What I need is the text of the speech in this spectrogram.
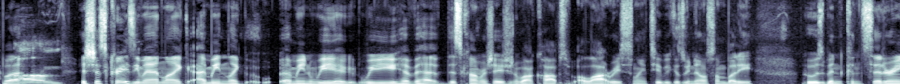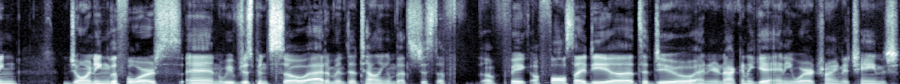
But um it's just crazy, man. Like, I mean, like, I mean, we we have had this conversation about cops a lot recently too, because we know somebody who's been considering joining the force, and we've just been so adamant at telling him that's just a, a fake, a false idea to do, and you're not gonna get anywhere trying to change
